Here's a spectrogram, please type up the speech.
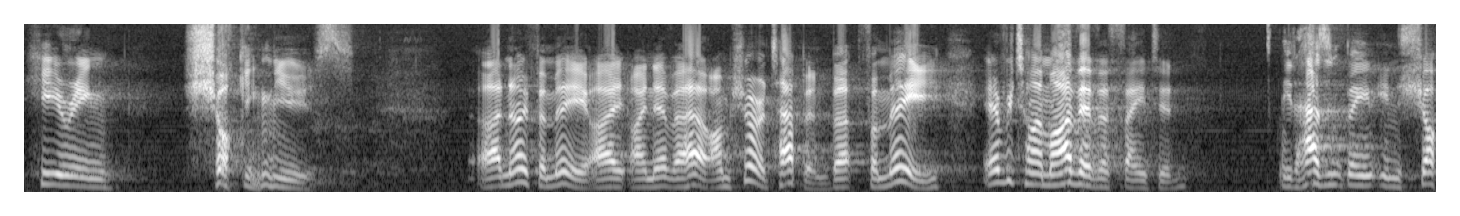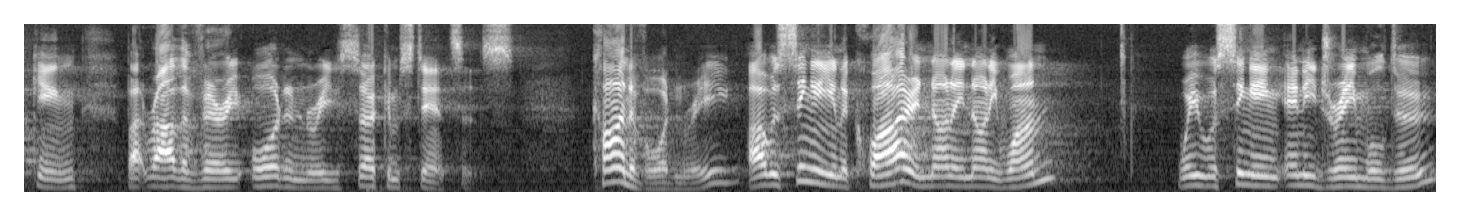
hearing shocking news? I uh, know for me, I, I never have. I'm sure it's happened, but for me, every time I've ever fainted, it hasn't been in shocking, but rather very ordinary circumstances. Kind of ordinary. I was singing in a choir in 1991. We were singing Any Dream Will Do.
